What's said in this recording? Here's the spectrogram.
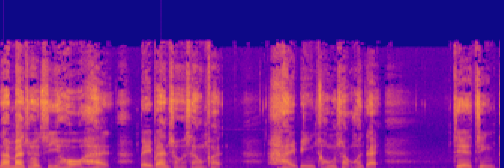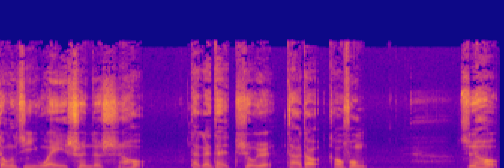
南半球的气候和北半球相反，海冰通常会在接近冬季尾声的时候，大概在九月达到高峰，之后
